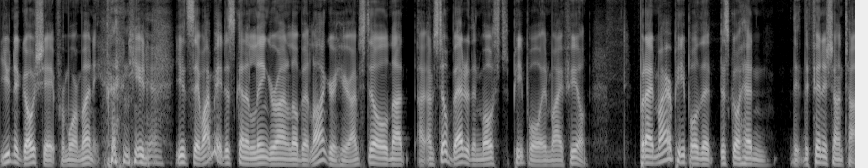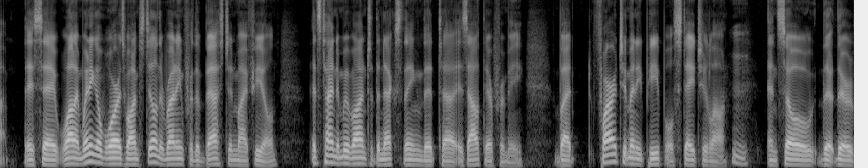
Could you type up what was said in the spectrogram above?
you'd negotiate for more money. and you'd Yeah. you'd say, "Well, I may just kind of linger on a little bit longer here. I'm still not. I'm still better than most people in my field." But I admire people that just go ahead and they, they finish on top. They say, "While I'm winning awards, while I'm still in the running for the best in my field, it's time to move on to the next thing that uh, is out there for me." But far too many people stay too long, and so the, there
